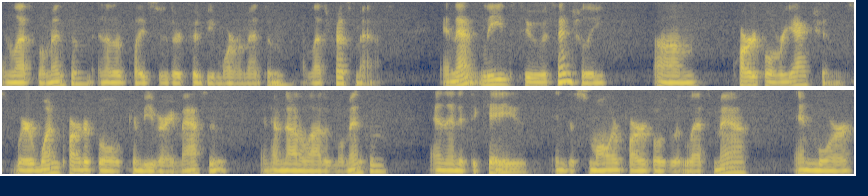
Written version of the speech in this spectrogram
and less momentum. In other places there could be more momentum and less rest mass. And that leads to essentially um, particle reactions, where one particle can be very massive and have not a lot of momentum, and then it decays into smaller particles with less mass and more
